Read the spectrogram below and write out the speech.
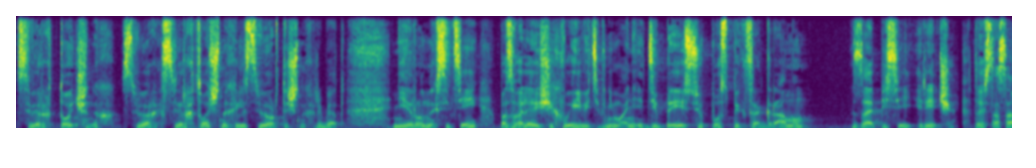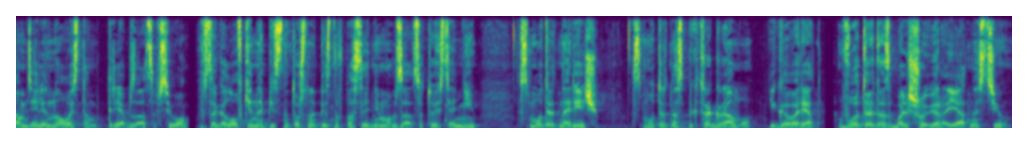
сверхточных, сверх, сверхточных или сверточных, ребят, нейронных сетей, позволяющих выявить, внимание, депрессию по спектрограммам записей речи. То есть, на самом деле, новость, там три абзаца всего. В заголовке написано то, что написано в последнем абзаце. То есть, они смотрят на речь, смотрят на спектрограмму и говорят, вот это с большой вероятностью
